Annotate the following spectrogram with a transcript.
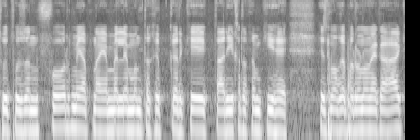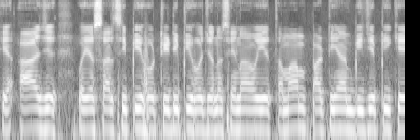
ٹو تھاؤزنڈ فور میں اپنا ایم ایل اے منتخب کر کے ایک تاریخ رقم کی ہے۔ اس موقع پر انہوں نے کہا کہ آج وہ ایس آر سی پی ہو، ٹی ڈی پی ہو، جن سینا ہو، یہ تمام پارٹیاں، بی جے پی کے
